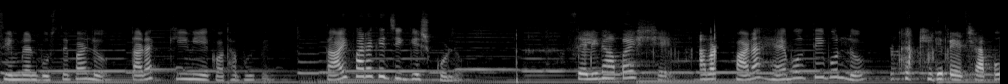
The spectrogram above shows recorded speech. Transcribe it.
সিমরান বুঝতে পারল তারা কি নিয়ে কথা বলবে। তাই ফারাকে জিজ্ঞেস করল সেলিনা আপা এসছে? আমার ফারা হ্যাঁ বলতেই বলল খুব খিদে পেয়েছে আপু।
